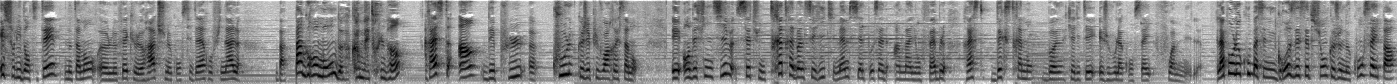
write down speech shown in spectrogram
Et sur l'identité, notamment euh, le fait que le Ratch ne considère au final bah, pas grand monde comme être humain, reste un des plus euh, cool que j'ai pu voir récemment. Et en définitive, c'est une très très bonne série qui, même si elle possède un maillon faible, reste d'extrêmement bonne qualité et je vous la conseille fois 1000. Là pour le coup, bah, c'est une grosse déception que je ne conseille pas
